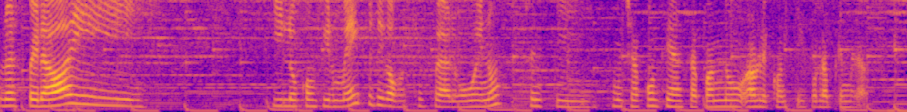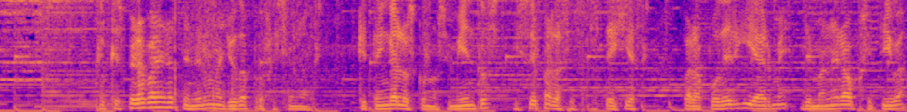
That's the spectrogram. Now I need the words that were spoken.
lo esperaba y, y lo confirmé y pues digamos que fue algo bueno. Sentí mucha confianza cuando hablé contigo la primera vez. Lo que esperaba era tener una ayuda profesional, que tenga los conocimientos y sepa las estrategias para poder guiarme de manera objetiva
